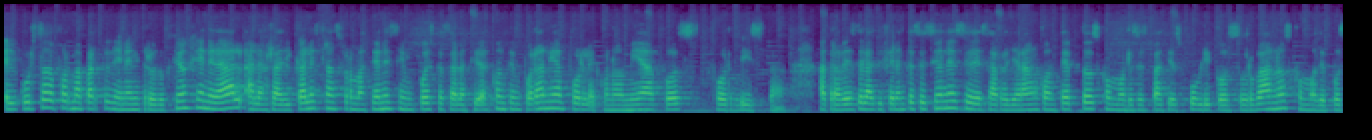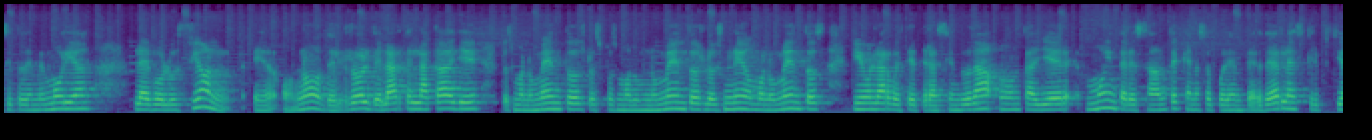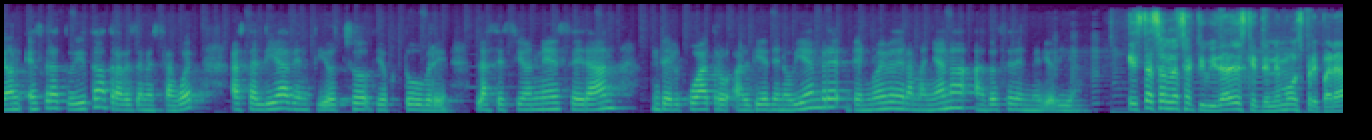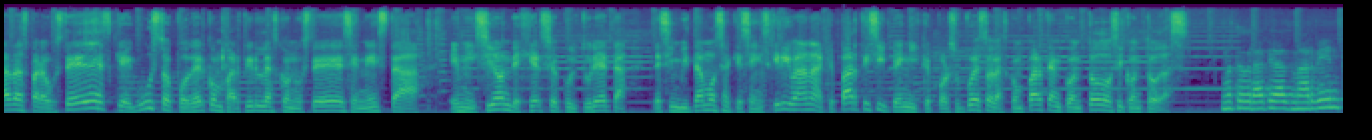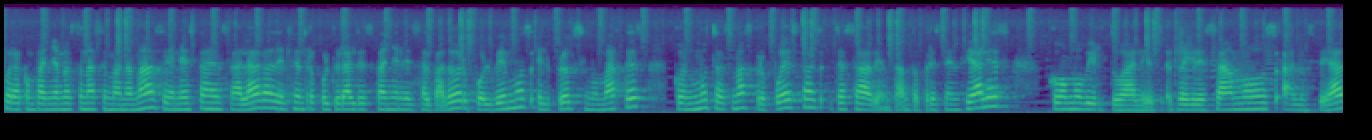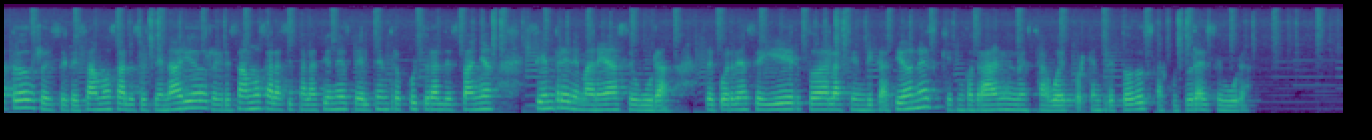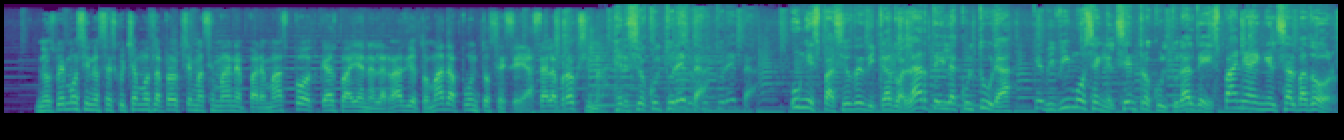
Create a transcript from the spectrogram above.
El curso forma parte de una introducción general a las radicales transformaciones impuestas a la ciudad contemporánea por la economía post-fordista. A través de las diferentes sesiones se desarrollarán conceptos como los espacios públicos urbanos como depósito de memoria, la evolución eh, o no del rol del arte en la calle, los monumentos, los posmonumentos, los neomonumentos y un largo etcétera. Sin duda, un taller muy interesante que no se pueden perder. La inscripción es gratuita a través de nuestra web hasta el día 28 de octubre. Las sesiones serán del 4 al 10 de noviembre, de 9 de la mañana a 12 del mediodía. Estas son las actividades que tenemos preparadas para ustedes. Qué gusto poder compartirlas con ustedes en esta emisión de Ejercio Cultureta. Les invitamos a que se inscriban, a que participen y que por supuesto las compartan con todos y con todas. Muchas gracias Marvin por acompañarnos una semana más en esta ensalada del Centro Cultural de España en El Salvador. Volvemos el próximo martes con muchas más propuestas, ya saben, tanto presenciales como virtuales. Regresamos a los teatros, regresamos a los escenarios, regresamos a las instalaciones del Centro Cultural de España, siempre de manera segura. Recuerden seguir todas las indicaciones que encontrarán en nuestra web, porque entre todos la cultura es segura. Nos vemos y nos escuchamos la próxima semana. Para más podcast, vayan a la radiotomada.cc. Hasta la próxima. Hercio Cultureta. Un espacio dedicado al arte y la cultura que vivimos en el Centro Cultural de España en El Salvador.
